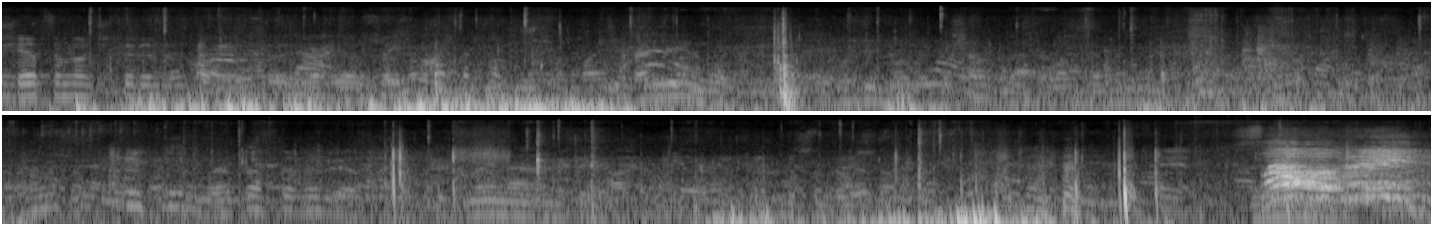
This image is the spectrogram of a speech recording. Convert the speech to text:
Вообще це 04 немає. Слава Україні!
